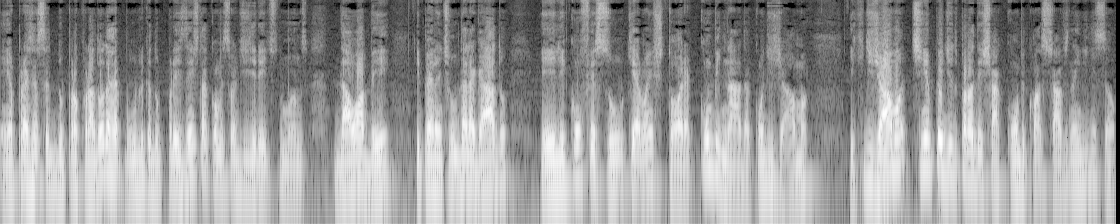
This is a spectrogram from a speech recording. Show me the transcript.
em a presença do Procurador da República, do presidente da Comissão de Direitos Humanos da OAB e perante um delegado, ele confessou que era uma história combinada com Djalma e que Djalma tinha pedido para deixar a Kombi com as chaves na ignição.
